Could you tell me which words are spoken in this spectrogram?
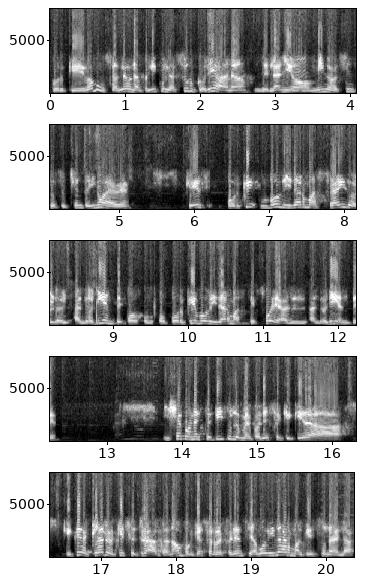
porque vamos a hablar de una película surcoreana del año 1989 que es ¿Por qué Body Dharma se ha ido al, oriente o, por qué Body Dharma se fue al, al oriente? Y ya con este título me parece que queda que queda claro de qué se trata, ¿no? Porque hace referencia a Body Dharma, que es una de las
